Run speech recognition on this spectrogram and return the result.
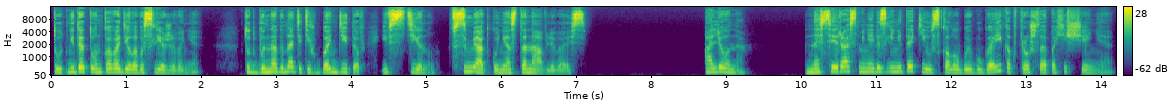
Тут не до тонкого дела выслеживания. Тут бы нагнать этих бандитов и в стену, в смятку не останавливаясь. Алена. На сей раз меня везли не такие усколобые бугаи, как в прошлое похищение.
